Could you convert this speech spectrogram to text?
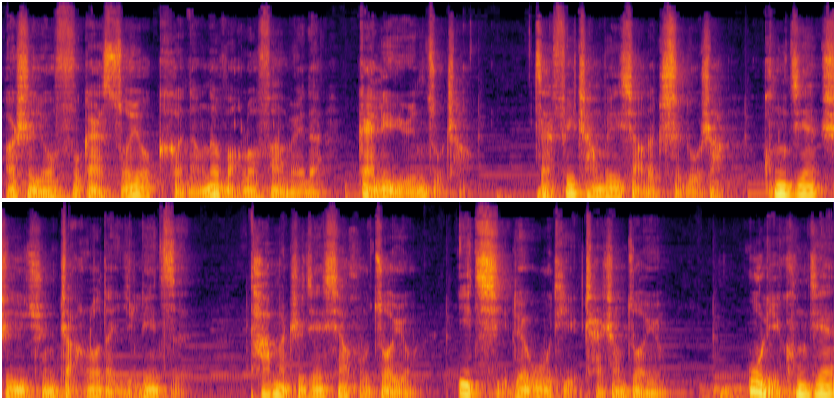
而是由覆盖所有可能的网络范围的概率云组成。在非常微小的尺度上，空间是一群涨落的引力子，它们之间相互作用，一起对物体产生作用。物理空间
